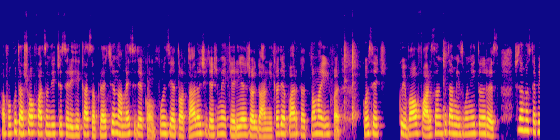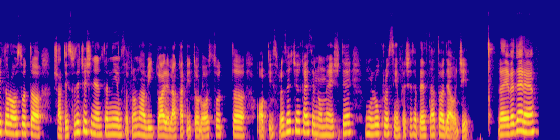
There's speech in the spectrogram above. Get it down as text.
A făcut așa o față în timp ce se ridica să plece, un amestec de confuzie totală și de șmecherie jăgalnică, de parcă tocmai îi făcuse cuiva o farsă încât am izbunit în râs. Și s-a fost capitolul 117 și ne întâlnim săptămâna viitoare la capitolul 118 care se numește Un lucru simplu și se prezintă de Augi. La revedere!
